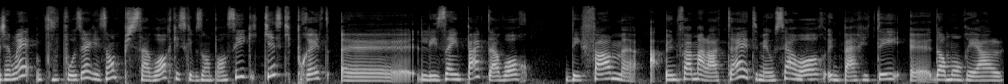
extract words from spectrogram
J'aimerais vous poser la question puis savoir qu'est-ce que vous en pensez? Qu'est-ce qui pourrait être euh, les impacts d'avoir des femmes, une femme à la tête, mais aussi avoir une parité euh, dans Montréal?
